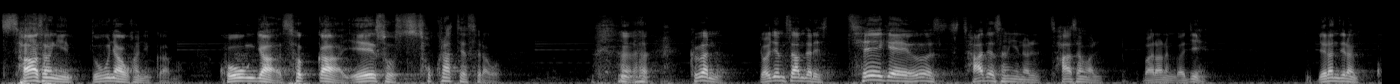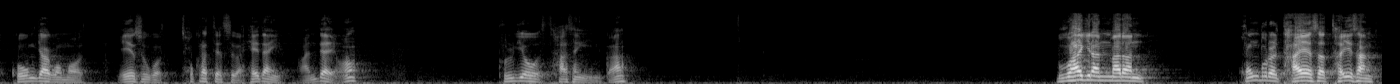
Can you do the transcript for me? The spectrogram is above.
사성이 누구냐고 하니까 뭐 공자, 석가, 예수, 소크라테스라고. 그건 요즘 사람들이 세계의 사대 성인을 사성을 말하는 거지. 이런 데는 공자고 뭐 예수고 소크라테스가 해당이 안 돼요. 불교 사성이니까. 무학이란 말은 공부를 다 해서 더 이상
